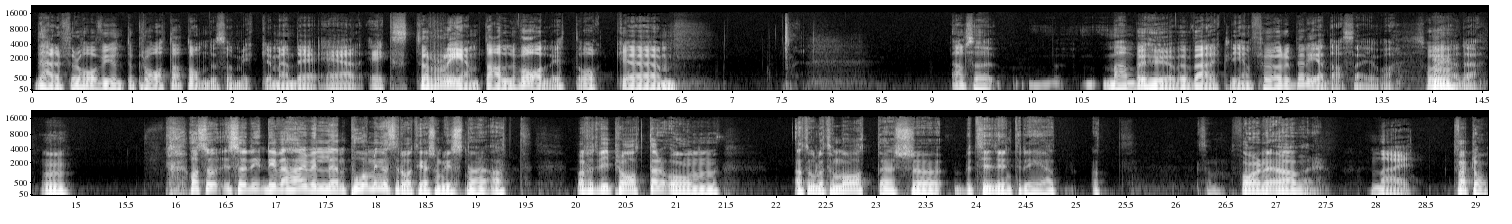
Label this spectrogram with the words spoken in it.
Därför har vi ju inte pratat om det så mycket, men det är extremt allvarligt. och... Eh, Alltså, man behöver verkligen förbereda sig. va? Så är det. Alltså, så det, det här är väl en påminnelse då till er som lyssnar att bara för att vi pratar om att odla tomater så betyder inte det att, att liksom, faran är över. Nej. Tvärtom.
